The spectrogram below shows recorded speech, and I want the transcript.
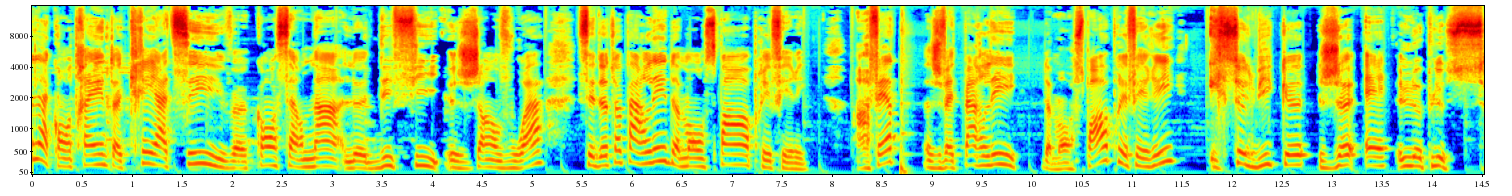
la contrainte créative concernant le défi J'envoie, c'est de te parler de mon sport préféré. En fait, je vais te parler de mon sport préféré et celui que je hais le plus.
